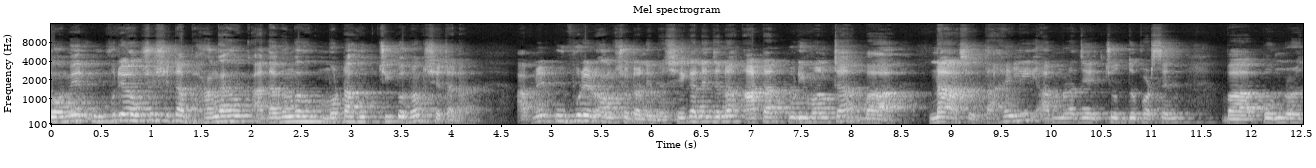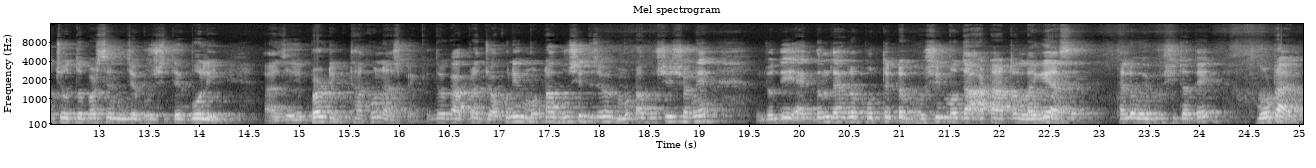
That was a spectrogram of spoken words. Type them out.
গমের উপরের অংশ সেটা ভাঙা হোক, আধা ভাঙা হোক, মোটা হোক, চিকন হোক, সেটা না। আপনি উপরের অংশটা নেবেন, সেখানে যেন আটার পরিমাণটা বা না আসে। তাহলেই আমরা যে চোদ্দ পার্সেন্ট বা পনেরো, চোদ্দ পার্সেন্ট যে ভুসিতে বলি যে প্রোটিন থাকুন আসবে? কিন্তু আপনার যখনই মোটা ভুসিতে যাবে মোটা ভুসির সঙ্গে যদি একদম দেখল প্রত্যেকটা ভুসির মধ্যে আটা আটা লেগে আছে, তাহলে ওই ভুসিটাতে মোটা এবং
